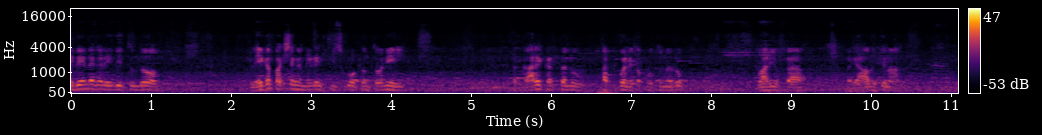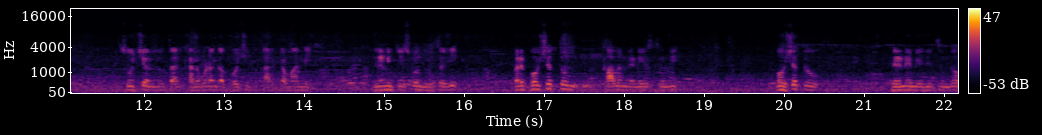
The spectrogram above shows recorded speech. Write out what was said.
ఏదైనా కానీ ఏదైతుందో ఏకపక్షంగా నిర్ణయం తీసుకోవడంతో కార్యకర్తలు తట్టుకోలేకపోతున్నారు. వారి యొక్క మరి ఆలోచన సూచనలు దానికి అనుగుణంగా భవిష్యత్తు కార్యక్రమాన్ని నిర్ణయం తీసుకొని దొరుకుతుంది. మరి భవిష్యత్తు కాలం నిర్ణయిస్తుంది. భవిష్యత్తు నిర్ణయం ఏదైతుందో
